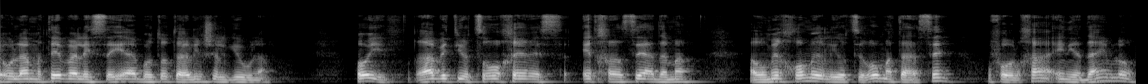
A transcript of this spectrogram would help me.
עולם הטבע, לסייע באותו תהליך של גאולה. הוי, רב את יוצרו חרס, את חרסי אדמה. האומר חומר ליוצרו, מה תעשה? ופעולך אין ידיים לו?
